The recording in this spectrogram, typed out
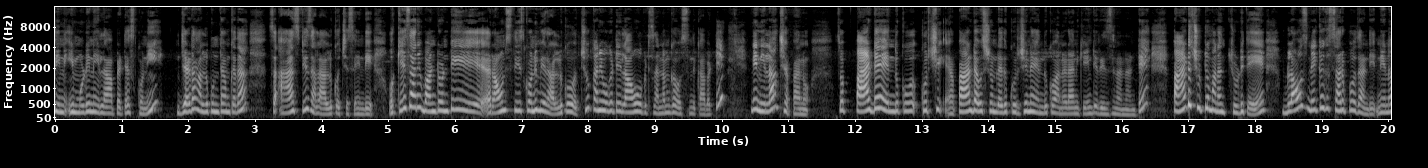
దీన్ని ఈ ముడిని ఇలా పెట్టేసుకొని జడ అల్లుకుంటాం కదా. సో యాజ్ ఈజ్ అలా అల్లుకొచ్చేసేయండి. ఒకేసారి వన్ ట్వంటీ రౌండ్స్ తీసుకొని మీరు అల్లుకోవచ్చు. కానీ ఒకటి లావు ఒకటి సన్నంగా వస్తుంది కాబట్టి నేను ఇలా చెప్పాను. సో ప్యాడే ఎందుకు? కుర్చీ ప్యాడ్ అవసరం లేదు కుర్చీనే ఎందుకు అనడానికి ఏంటి రీజన్ అని అంటే ప్యాడ్ చుట్టూ మనం చుడితే బ్లౌజ్ నెక్కి సరిపోదండి. నేను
